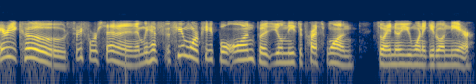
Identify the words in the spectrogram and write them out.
Area code 347. And we have a few more people on, but you'll need to press 1 so I know you want to get on the air.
